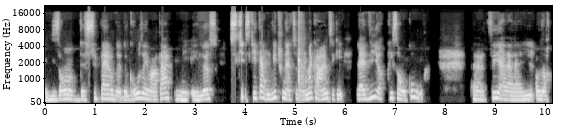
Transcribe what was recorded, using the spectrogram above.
ils ont de super, de, gros inventaires, mais et là, ce qui, ce qui, est arrivé tout naturellement quand même, c'est que la vie a repris son cours. Euh, tu sais, on a,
